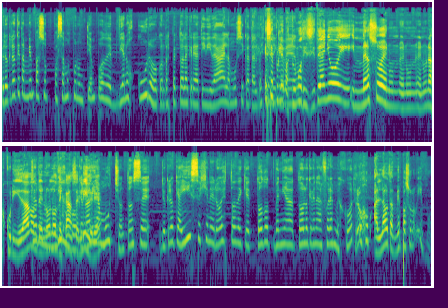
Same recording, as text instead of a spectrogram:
Pero creo que también pasó, pasamos por un tiempo de bien oscuro con respecto a la creatividad, la música tal vez. Ese es el problema. Estuvimos 17 años inmersos en, un- en, un- en una oscuridad Claro, donde no nos dejaban limbo, ser que libres. No había mucho. Entonces, yo creo que ahí se generó esto de que todo venía, todo lo que viene de afuera es mejor. Pero ojo, al lado también pasó lo mismo.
